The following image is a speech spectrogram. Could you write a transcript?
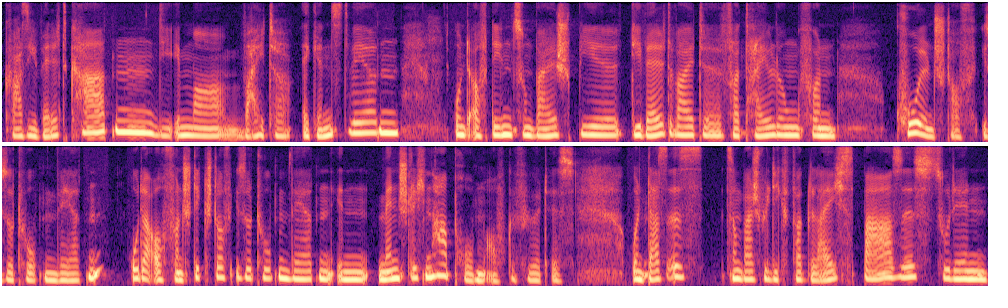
quasi Weltkarten, die immer weiter ergänzt werden und auf denen zum Beispiel die weltweite Verteilung von Kohlenstoffisotopenwerten oder auch von Stickstoffisotopenwerten in menschlichen Haarproben aufgeführt ist. Und das ist zum Beispiel die Vergleichsbasis zu den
